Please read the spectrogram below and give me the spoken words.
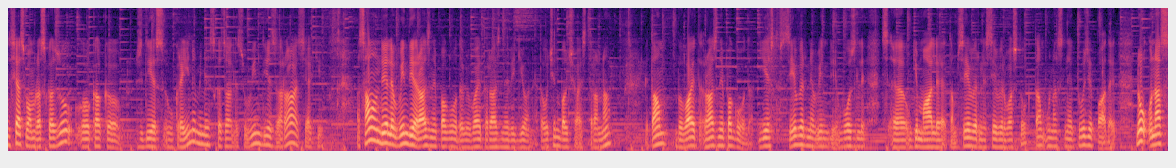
сейчас вам расскажу, э, как э, здесь в Украине мне сказали, что в Индии жара всякие. На самом деле в Индии разные погоды, бывают разные регионы. Это очень большая страна, И там бывает разные погода. Есть в северной в Индии, возле э, Гималая, там северный, северо-восток, там у нас снег тоже падает. Ну, у нас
